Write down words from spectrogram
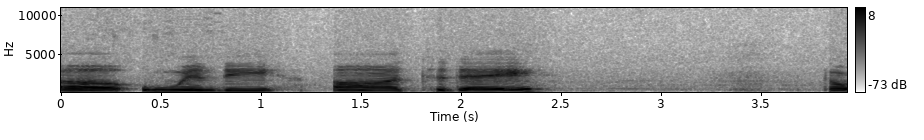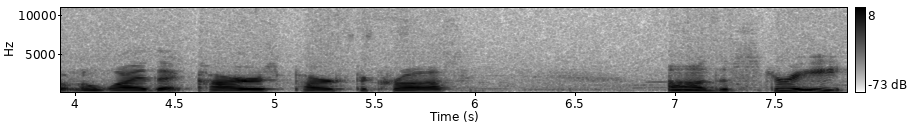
uh, windy uh, today. Don't know why that car is parked across uh, the street.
